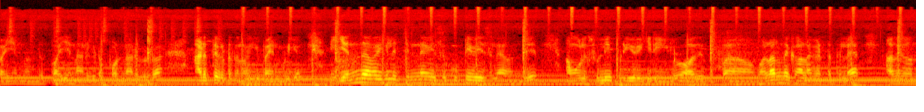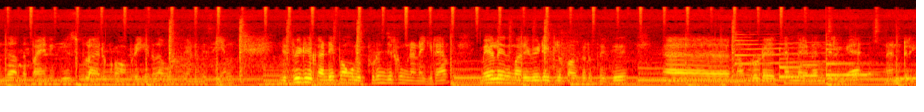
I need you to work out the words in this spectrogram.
பையன் வந்து பையனாக இருக்கட்டும் பொண்ணாக இருக்கட்டும் அடுத்த கட்டத்தை நோக்கி பயன் முடியும். நீங்கள் எந்த வகையில் சின்ன வயசு குட்டி வயசில் வந்து அவங்களுக்கு சொல்லி புரிய வைக்கிறீங்களோ அது வளர்ந்த காலகட்டத்தில் அது வந்து அந்த பையனுக்கு யூஸ்ஃபுல்லாக இருக்கும் அப்படிங்கிறது தான் உண்மையான விஷயம். இந்த வீடியோ கண்டிப்பாக உங்களுக்கு புரிஞ்சிருக்கும்னு நினைக்கிறேன். மேலும் இது மாதிரி வீடியோக்களை பார்க்குறதுக்கு நம்மளுடைய சேனலை இணைஞ்சிருங்க நன்றி.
